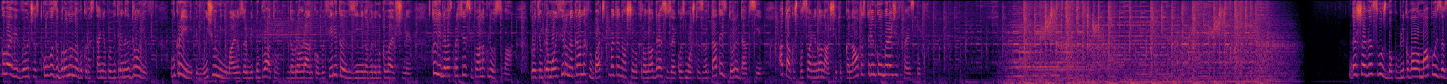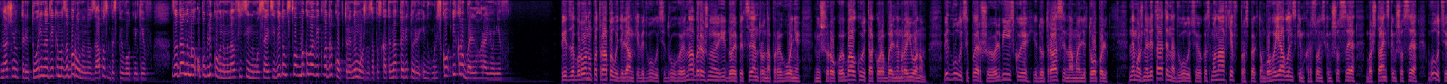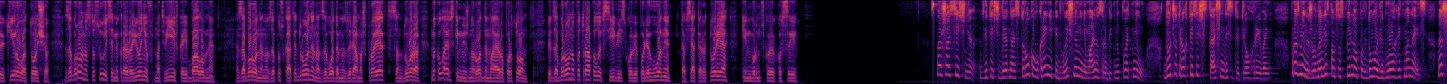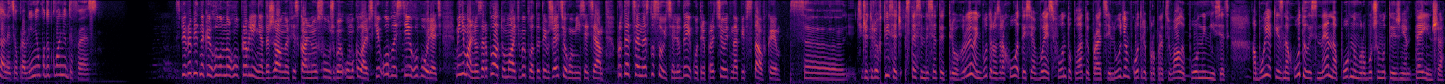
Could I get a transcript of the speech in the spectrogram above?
В Миколаєві ввели частково заборонено використання повітряних дронів. В Україні підвищили мінімальну заробітну плату. Доброго ранку. В ефірі телевізійні новини Миколаївщини. В студії для вас працює Світлана Кльосова. Протягом прямого ефіру на екранах ви бачитимете нашу електронну адресу, за якою зможете звертатись до редакції, а також посилання на наш ютуб канал та сторінку у мережі Facebook. Державіаслужба опублікувала мапу із зазначенням територій, над якими заборонено запуск безпілотників. За даними, опублікованими на офіційному сайті відомства, в Миколаєві квадрокоптери не можна запускати на територію Інгульського і Корабельного районів. Під заборону потрапили ділянки від вулиці Другої набережної і до епіцентру на перегоні між Широкою Балкою та Корабельним районом, від вулиці Першої Ольвійської і до траси на Мелітополь. Не можна літати над вулицею Космонавтів, проспектом Богоявленським, Херсонським шосе, Баштанським шосе, вулицею Кірова тощо. Заборона стосується мікрорайонів Матвіївка і Баловне. Заборонено запускати дрони над заводами «Зорямашпроект», Сандора, Миколаївським міжнародним аеропортом. Під заборону потрапили всі військові полігони та вся територія Кінбурнської коси. З 1 січня 2019 року в Україні підвищено мінімальну заробітну платню до 4173 гривень. Про зміни журналістам Суспільного повідомила Людмила Гетьманець, начальниця управління оподаткування ДФС. Співробітники головного управління Державної фіскальної служби у Миколаївській області говорять, мінімальну зарплату мають виплатити вже цього місяця. Проте це не стосується людей, котрі працюють на півставки. З е, З 4173 гривень буде розраховуватися весь фонд оплати праці людям, котрі пропрацювали повний місяць, або які знаходились не на повному робочому тижні та інше.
